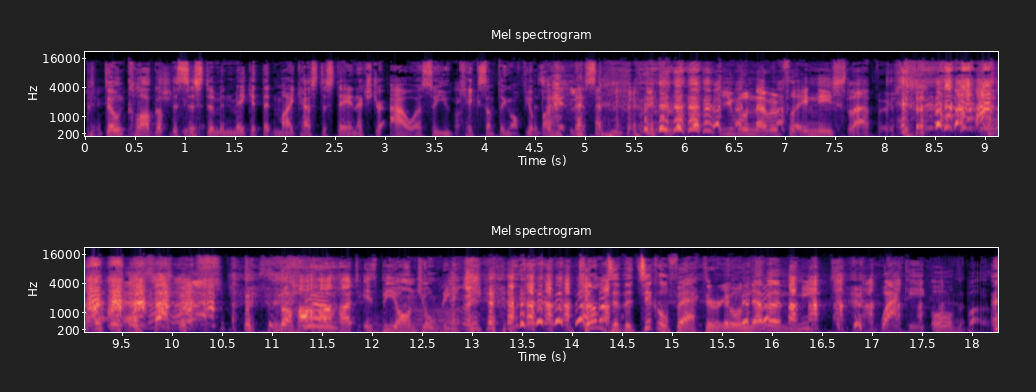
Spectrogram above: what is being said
But don't clog up the system and make it that Mike has to stay an extra hour so you kick something off your bucket list. You will never play knee slappers. the ha ha hut is beyond your reach. Come to the Tickle Factory. You'll never meet Wacky or the Buzz.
